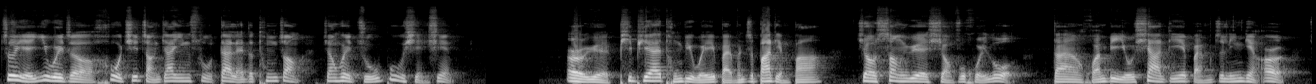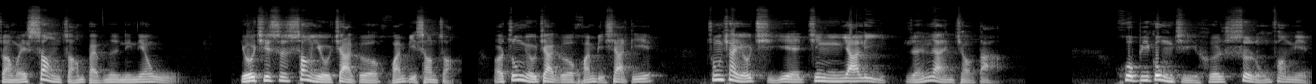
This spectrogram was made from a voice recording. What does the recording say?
这也意味着后期涨价因素带来的通胀将会逐步显现。二月 PPI 同比为百分之八点八，较上月小幅回落，但环比由下跌百分之零点二转为上涨百分之零点五。尤其是上游价格环比上涨，而中游价格环比下跌，中下游企业经营压力仍然较大。货币供给和社融方面。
